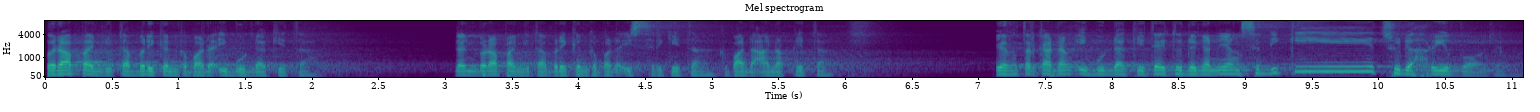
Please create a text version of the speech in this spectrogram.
Berapa yang kita berikan kepada ibunda kita. Dan berapa yang kita berikan kepada istri kita, kepada anak kita. Yang terkadang ibunda kita itu dengan yang sedikit sudah ridho.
